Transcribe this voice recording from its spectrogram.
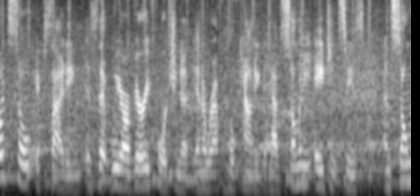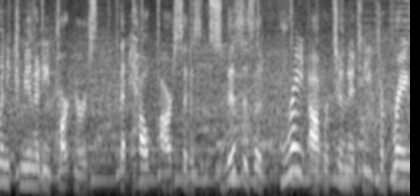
What's so exciting is that we are very fortunate in Arapahoe County to have so many agencies and so many community partners that help our citizens. This is a great opportunity to bring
